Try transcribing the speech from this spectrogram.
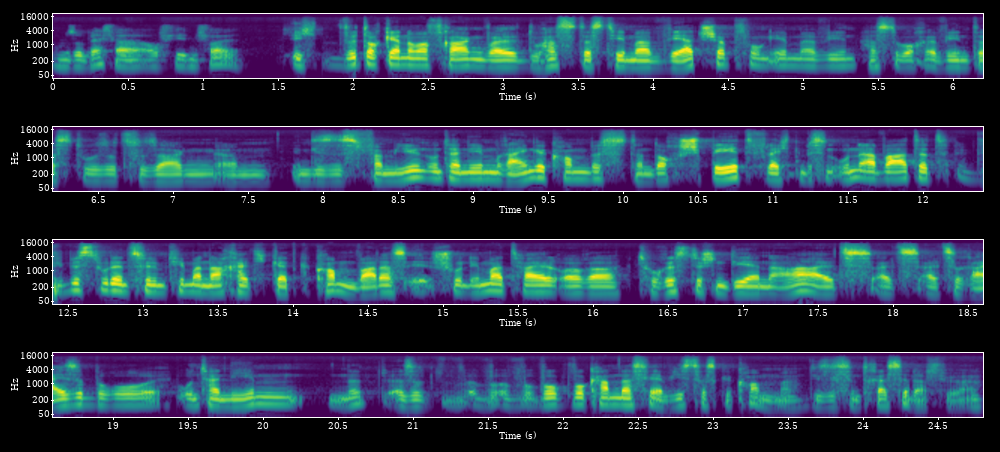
umso besser auf jeden Fall. Ich würde doch gerne nochmal fragen, weil du hast das Thema Wertschöpfung eben erwähnt, hast du auch erwähnt, dass du sozusagen ähm, in dieses Familienunternehmen reingekommen bist, dann doch spät, vielleicht ein bisschen unerwartet. Wie bist du denn zu dem Thema Nachhaltigkeit gekommen? War das schon immer Teil eurer touristischen DNA als, als, als Reisebüro, Unternehmen? Ne? Also wo, wo, wo, kam das her? Wie ist das gekommen, dieses Interesse dafür?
